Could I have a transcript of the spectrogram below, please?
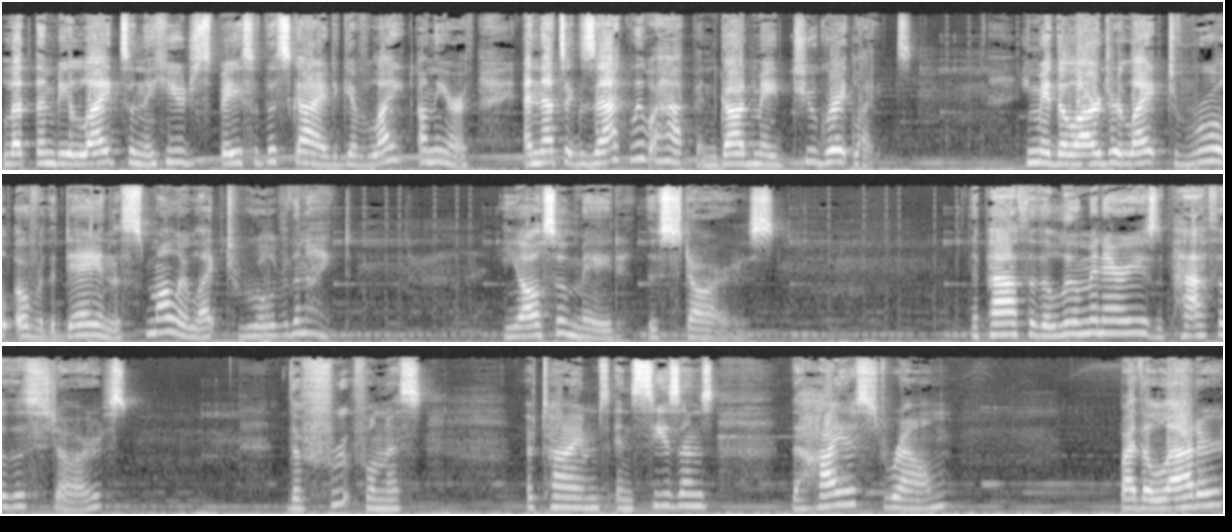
Let them be lights in the huge space of the sky to give light on the earth. And that's exactly what happened. God made two great lights. He made the larger light to rule over the day and the smaller light to rule over the night. He also made the stars. The path of the luminaries, the path of the stars, the fruitfulness of times and seasons, the highest realm, by the ladder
